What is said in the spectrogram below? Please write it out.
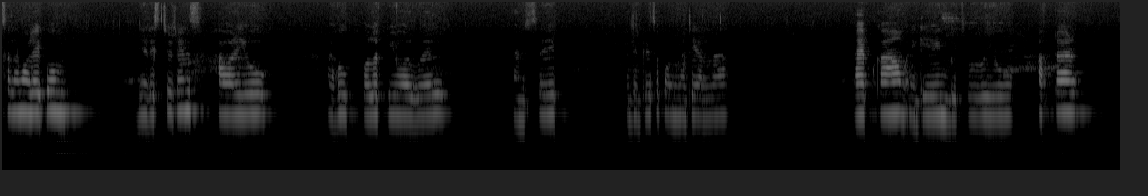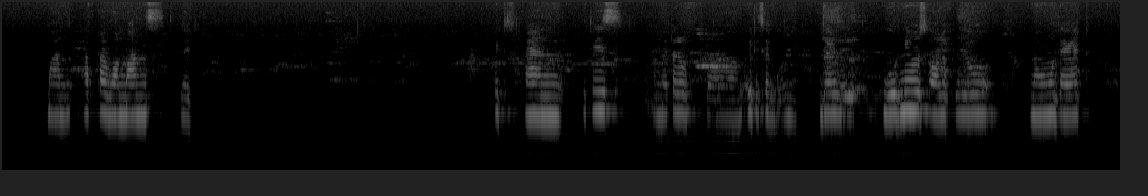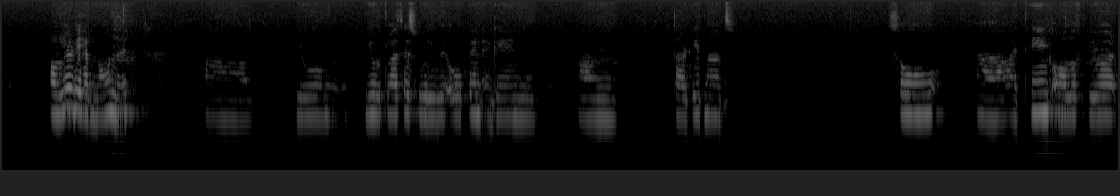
Assalamu alaikum, dear students. How are you? I hope all of you are well and safe by the grace of Almighty Allah. I have come again before you after month after one month late. It's and it is a matter of um, it is a there is good news. All of you know that already have known that uh, you your classes will be open again on 30th March. So uh, I think all of you are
